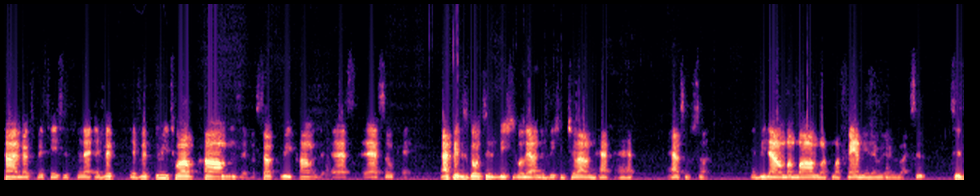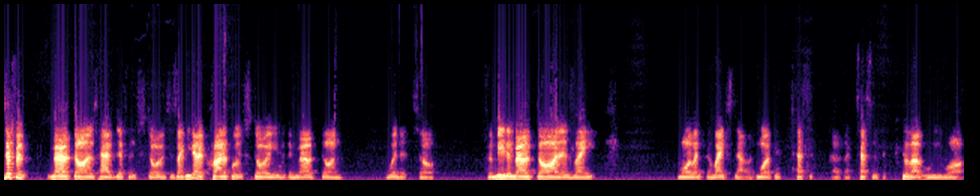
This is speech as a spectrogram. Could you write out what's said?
time expectations for that. If it if a three twelve comes, if a sub three comes, that's that's okay. I could just go to the beach, go lay out on the beach and chill out and have have, have some sun, and be down with my mom, my, my family, and every- everybody. So, so different marathons have different stories. It's like you got to chronicle a story with the marathon with it. So, for me, the marathon is like more like the lifestyle. It's more like a test, a, a testament to feel out who you are,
